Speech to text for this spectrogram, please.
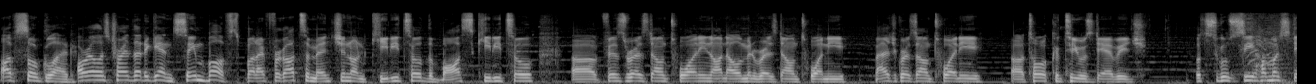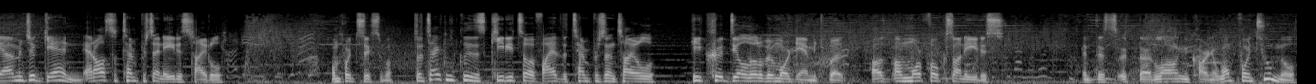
I'm so glad. All right, let's try that again. Same buffs, but I forgot to mention on Kirito, the boss Kirito, uh, Fizz res down 20, non-element res down 20, magic res down 20, uh, total continuous damage. Let's go see how much damage again. And also 10% Adis title. 1.6 of them. So technically this Kirito, if I had the 10% title, he could deal a little bit more damage, but I'll, I'm more focused on Adis. And this, uh, the long incarnate, 1.2 mil.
